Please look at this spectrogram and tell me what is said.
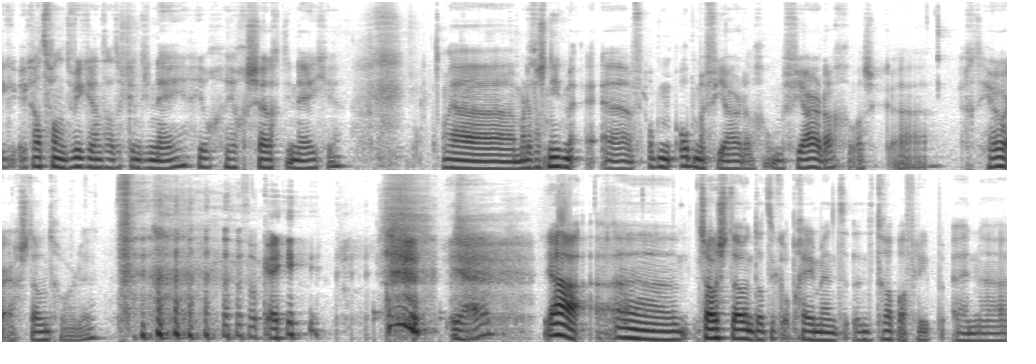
ik, ik had van het weekend had ik een diner. Heel, heel gezellig dinertje. Eh, maar dat was niet me- eh, op, op mijn verjaardag. Op mijn verjaardag was ik eh, echt heel erg stoned geworden. Oké. ja. Ja, eh, zo stoned dat ik op een gegeven moment de trap afliep en eh,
